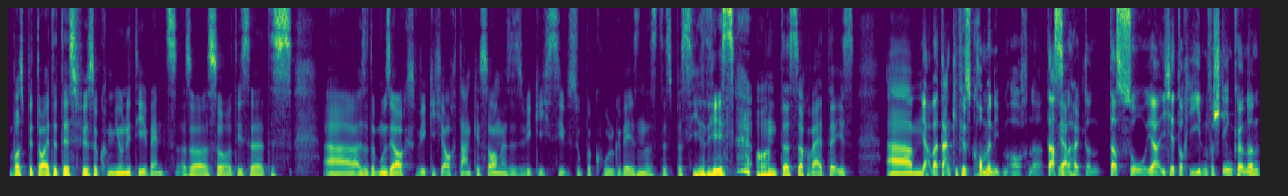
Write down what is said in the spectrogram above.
was bedeutet das für so Community-Events? Also so diese, das, äh, also da muss ich auch wirklich auch Danke sagen. Also es ist wirklich super cool gewesen, dass das passiert ist und dass es auch weiter ist. Ähm, ja, aber danke fürs Kommen eben auch, ne? Das ja. war halt dann das so, ja. Ich hätte auch jeden verstehen können,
